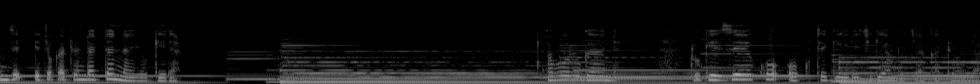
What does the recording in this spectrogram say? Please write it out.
nze ekyo katonda tannayogera abooluganda tugezeeko okutegeera ekigambo kya katonda.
